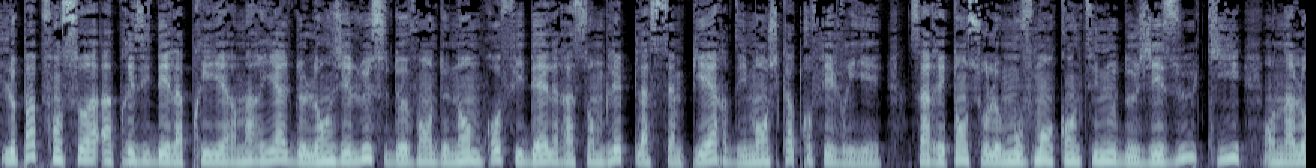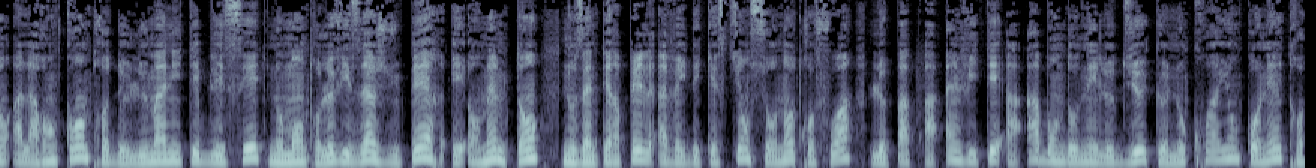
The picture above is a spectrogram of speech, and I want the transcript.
Le pape François a présidé la prière mariale de l'Angélus devant de nombreux fidèles rassemblés place Saint-Pierre dimanche 4 février, s'arrêtant sur le mouvement continu de Jésus qui, en allant à la rencontre de l'humanité blessée, nous montre le visage du Père et en même temps nous interpelle avec des questions sur notre foi. Le pape a invité à abandonner le Dieu que nous croyons connaître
